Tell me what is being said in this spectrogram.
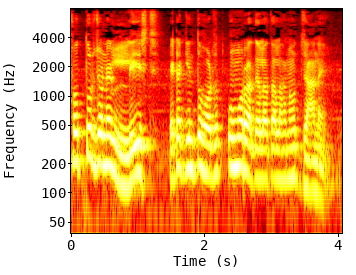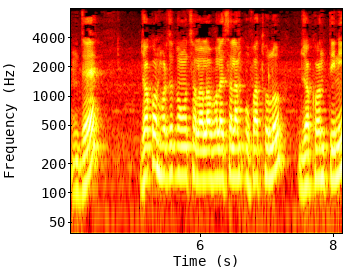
সত্তর জনের লিস্ট, এটা কিন্তু হরজত উমর তাআলা আনহু জানে যে যখন হরজত মোহাম্মদ সাল্লাহ আলাইসাল্লাম উফাত হলো, যখন তিনি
